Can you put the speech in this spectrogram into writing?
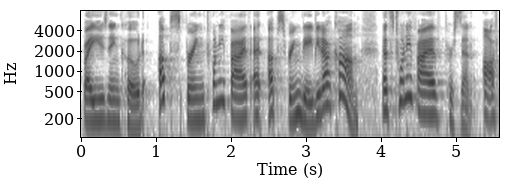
by using code UPSPRING25 at upspringbaby.com. That's 25% off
